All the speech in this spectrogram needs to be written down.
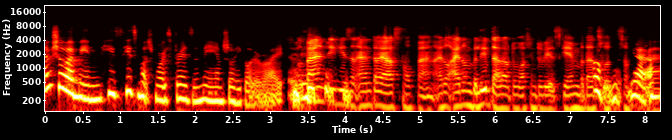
I'm sure. I mean, he's he's much more experienced than me. I'm sure he got it right. Apparently, he's an anti-Arsenal fan. I don't I don't believe that after watching today's game, but that's oh, what some. Yeah.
